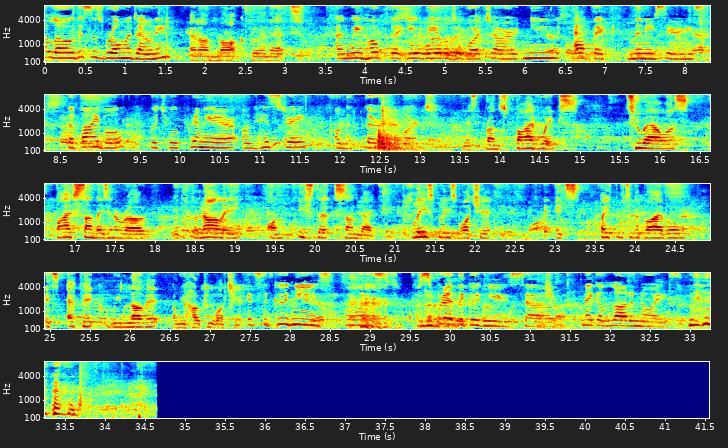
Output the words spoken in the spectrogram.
Hello, this is Roma Downey, And I'm Mark Burnett. and we hope that you'll be able to watch our new epic mini series, The Bible, which will premiere on History on the 3rd of March. Yes, it runs five weeks, two hours, five Sundays in a row, with the finale on Easter Sunday. Please, please watch it. It's faithful to the Bible. It's epic. We love it, and we hope you watch it. It's the good news. We want to spread the good news, so right. make a lot of noise.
